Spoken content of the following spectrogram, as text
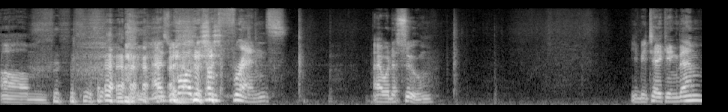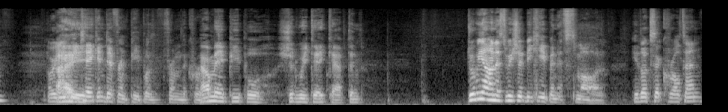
um, as you've all become friends, I would assume, you'd be taking them, or you'd be taking different people from the crew. How many people should we take, Captain? To be honest, we should be keeping it small. He looks at Krolten.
